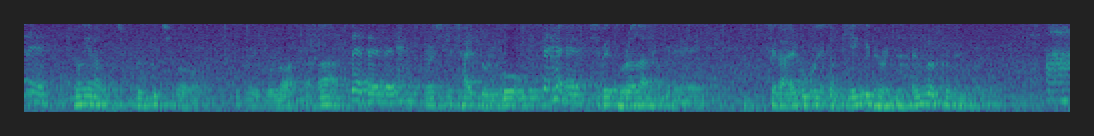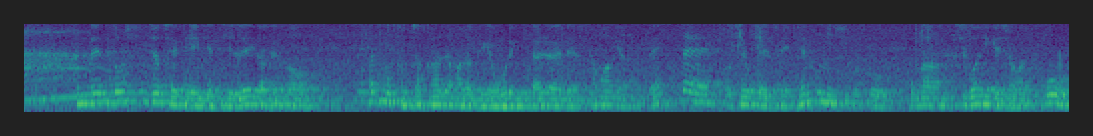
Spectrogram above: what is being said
เด็ด 형이랑 같이 골프 치러 한국에 놀러 왔다가 네네네. 열심히 잘 놀고 네. 집에 돌아가는 길에 제가 알고 보니까 비행기 표를 다른 걸 끊은 거예요. 아. 근데 또 심지어 제 비행기가 딜레이가 돼서 네. 한국 도착하자마자 되게 오래 기다려야 되는 상황이었는데 네. 어, 태국에 저희 팬분이시고 또 공항 직원이 계셔가지고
